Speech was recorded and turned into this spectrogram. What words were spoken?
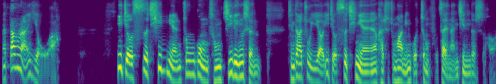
那当然有啊！一九四七年，中共从吉林省，请大家注意啊，一九四七年还是中华民国政府在南京的时候啊，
